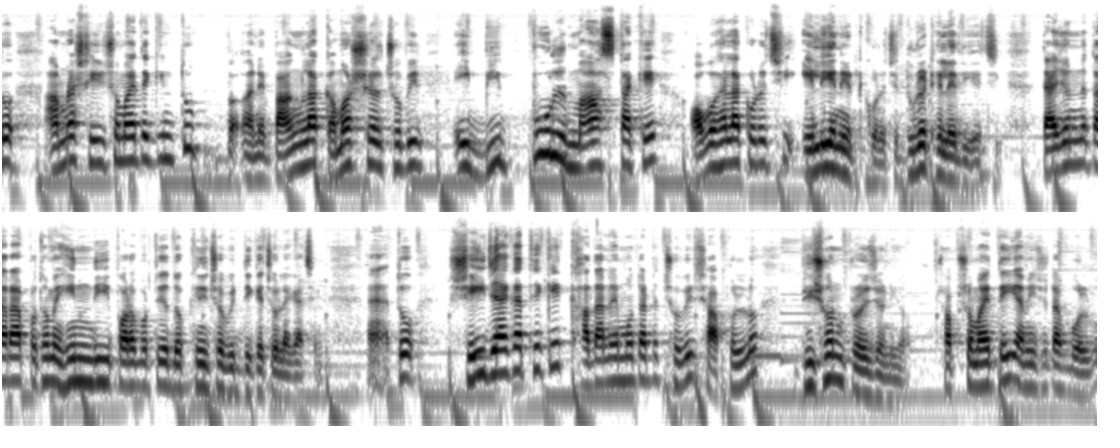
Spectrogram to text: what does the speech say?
তো আমরা সেই সময়তে কিন্তু মানে বাংলা কমার্শিয়াল ছবির এই বিপুল মাসটাকে অবহেলা করেছি এলিয়েনেট করেছি, দূরে ঠেলে দিয়েছি। তাই জন্য তারা প্রথমে হিন্দি পরবর্তীতে দক্ষিণী ছবির দিকে চলে গেছেন। হ্যাঁ তো সেই জায়গা থেকে খাদানের মতো একটা ছবির সাফল্য ভীষণ প্রয়োজনীয়। সব সময়তেই আমি সেটা বলব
